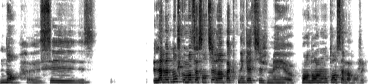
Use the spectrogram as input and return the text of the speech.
non, c'est Là maintenant, je commence à sentir l'impact négatif, mais euh, pendant longtemps, ça m'a rangé.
